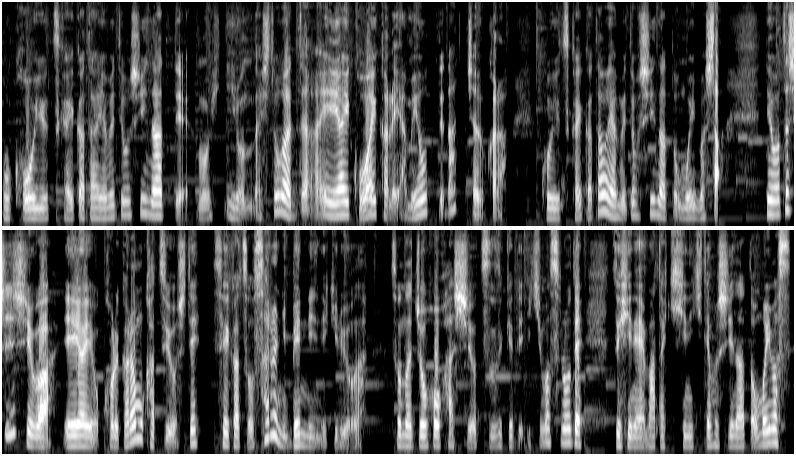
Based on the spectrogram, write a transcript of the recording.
もうこういう使い方はやめてほしいなって、もういろんな人がじゃあ AI 怖いからやめようってなっちゃうから、こういう使い方はやめてほしいなと思いました。で、私自身は AI をこれからも活用して生活をさらに便利にできるような、そんな情報発信を続けていきますので、ぜひね、また聞きに来てほしいなと思います。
